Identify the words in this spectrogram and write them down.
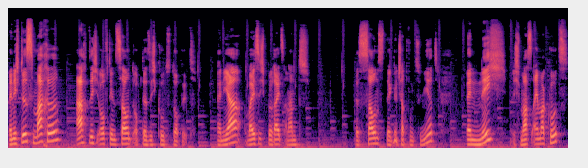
Wenn ich das mache, achte ich auf den Sound, ob der sich kurz doppelt. Wenn ja, weiß ich bereits anhand des Sounds, der Glitch hat funktioniert. Wenn nicht, ich mach's einmal kurz.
